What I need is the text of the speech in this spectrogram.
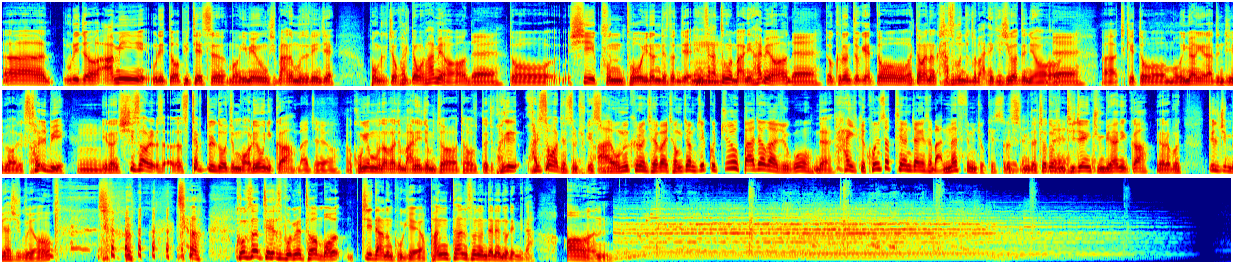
아, 우리 저 아미 우리 또 BTS 뭐 이명웅 씨 많은 분들이 이제 본격적 활동을 하면 네. 또 시, 군, 도 이런 데서 이제 행사 같은 걸 많이 하면 네. 또 그런 쪽에 또 활동하는 가수분들도 많이 계시거든요. 네. 아, 특히 또 뭐 음향이라든지 뭐 설비 이런 시설 스탭들도 좀 어려우니까 맞아요. 아, 공연 문화가 좀 많이 좀 저 더욱더 좀 활, 활성화됐으면 좋겠습니다. 아 오미크론 제발 정점 찍고 쭉 빠져가지고 네. 다 이렇게 콘서트 현장에서 만났으면 좋겠습니다. 그렇습니다. 저도 네. 지금 디제잉 준비하니까 여러분 뛸 준비하시고요. 자, 자, 콘서트에서 보면 더 멋지다는 곡이에요. 방탄소년단의 노래입니다. On.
